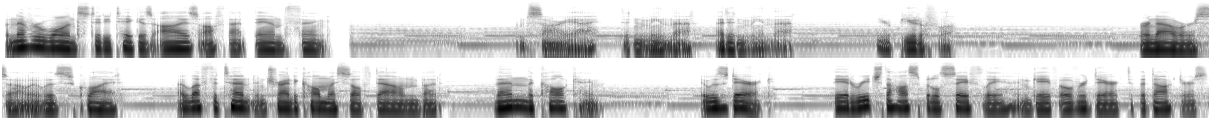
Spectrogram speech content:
but never once did he take his eyes off that damn thing. I'm sorry, I didn't mean that. I didn't mean that. You're beautiful. For an hour or so, it was quiet. I left the tent and tried to calm myself down, but then the call came. It was Derek. They had reached the hospital safely and gave over Derek to the doctors.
